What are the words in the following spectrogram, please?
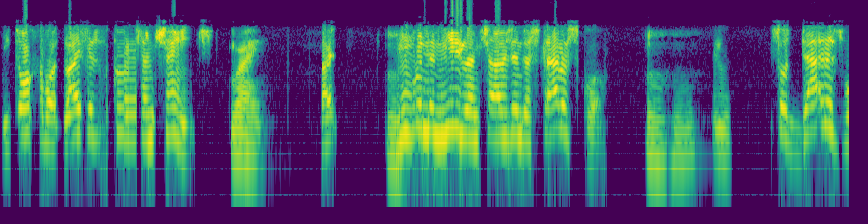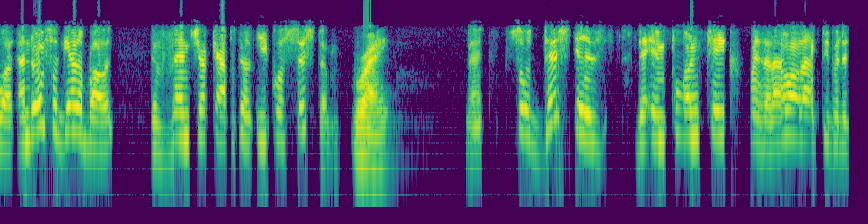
we talked about life is a constant change. Right. Right. Mm. Moving the needle and challenging the status quo. Mm-hmm. Mm. So that is what, and don't forget about the venture capital ecosystem. Right. Right. So this is the important takeaway that I would like people to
